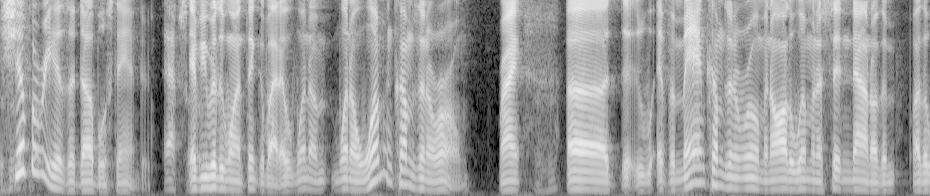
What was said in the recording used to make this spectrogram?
Chivalry is a double standard. Mm-hmm. Absolutely. If you really want to think about it, when a when a woman comes in a room, right? Mm-hmm. Uh, if a man comes in a room and all the women are sitting down, are the are the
